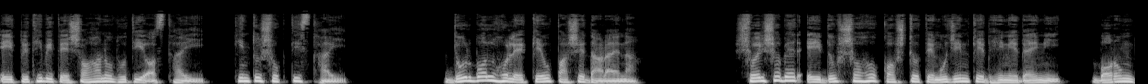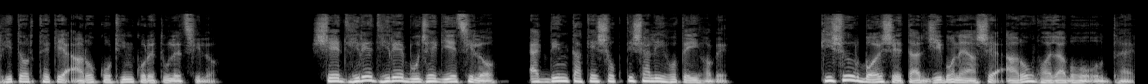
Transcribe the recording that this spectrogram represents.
এই পৃথিবীতে সহানুভূতি অস্থায়ী, কিন্তু শক্তি স্থায়ী। দুর্বল হলে কেউ পাশে দাঁড়ায় না। শৈশবের এই দুঃসহ কষ্ট তেমুজিনকে ভেঙে দেয়নি, বরং ভিতর থেকে আরও কঠিন করে তুলেছিল। সে ধীরে ধীরে বুঝে গিয়েছিল, একদিন তাকে শক্তিশালী হতেই হবে। কিশোর বয়সে তার জীবনে আসে আরও ভয়াবহ অধ্যায়।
